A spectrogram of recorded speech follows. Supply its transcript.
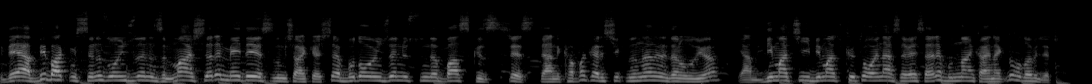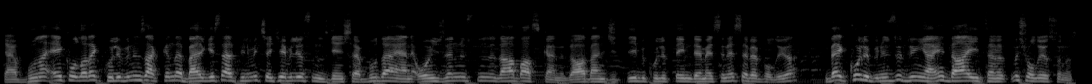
Veya bir bakmışsınız oyuncularınızın maaşları medyaya sızmış arkadaşlar. Bu da oyuncuların üstünde baskı, stres yani kafa karışıklığına neden oluyor. Yani bir maç iyi bir maç kötü oynarsa vesaire bundan kaynaklı olabilir. Yani buna ek olarak kulübünüz hakkında belgesel filmi çekebiliyorsunuz gençler. Bu da yani oyuncuların üstünde daha baskı hani daha ben ciddi bir kulüpteyim demesine sebep oluyor. Ve kulübünüzü dünyayı daha iyi tanıtmış oluyorsunuz.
